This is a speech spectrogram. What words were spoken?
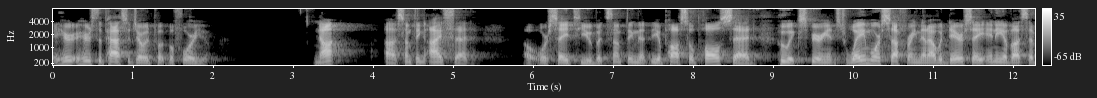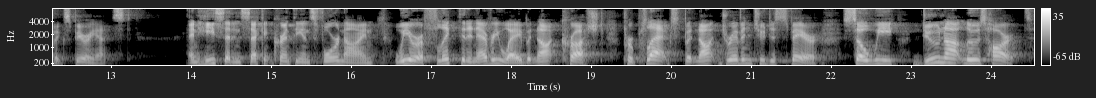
here, here's the passage I would put before you. Not uh, something I said uh, or say to you, but something that the Apostle Paul said, who experienced way more suffering than I would dare say any of us have experienced. And he said in 2 Corinthians 4 9, We are afflicted in every way, but not crushed, perplexed, but not driven to despair. So we do not lose heart.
